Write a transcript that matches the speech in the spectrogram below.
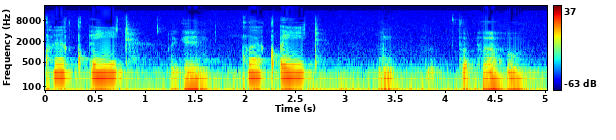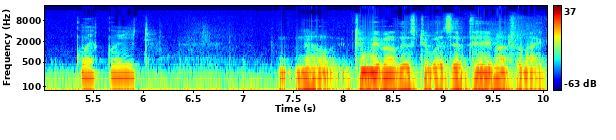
Quickweed. Again. Quickweed. And for purple? Quickweed. Now, tell me about those two words. They're very much alike.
